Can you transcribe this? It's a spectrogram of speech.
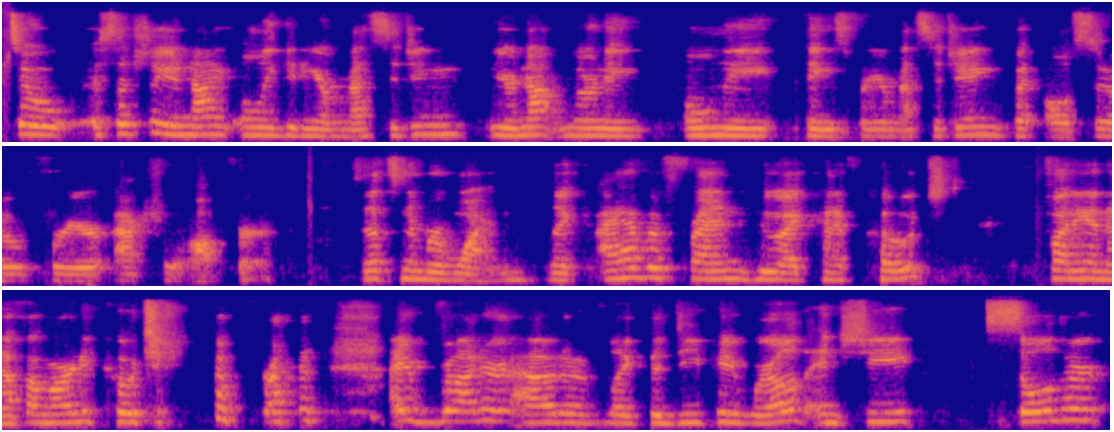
So essentially, you're not only getting your messaging, you're not learning only things for your messaging, but also for your actual offer. So that's number one. Like I have a friend who I kind of coached. Funny enough, I'm already coaching a friend. I brought her out of like the DP world and she sold her,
